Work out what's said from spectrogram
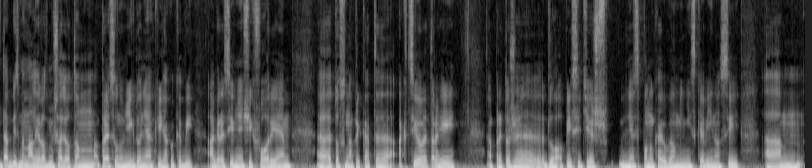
tak by sme mali rozmýšľať o tom presunúť ich do nejakých ako keby agresívnejších fóriem. E, to sú napríklad e, akciové trhy, pretože dlhopisy tiež dnes ponúkajú veľmi nízke výnosy. Um,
